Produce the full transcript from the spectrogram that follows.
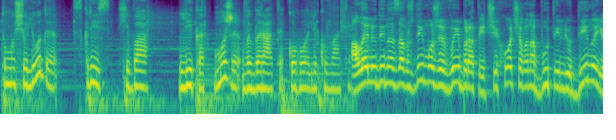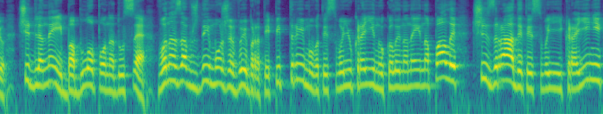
тому що люди скрізь хіба лікар може вибирати, кого лікувати. Але людина завжди може вибрати, чи хоче вона бути людиною, чи для неї бабло понад усе. Вона завжди може вибрати підтримувати свою країну, коли на неї напали, чи зрадити своїй країні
